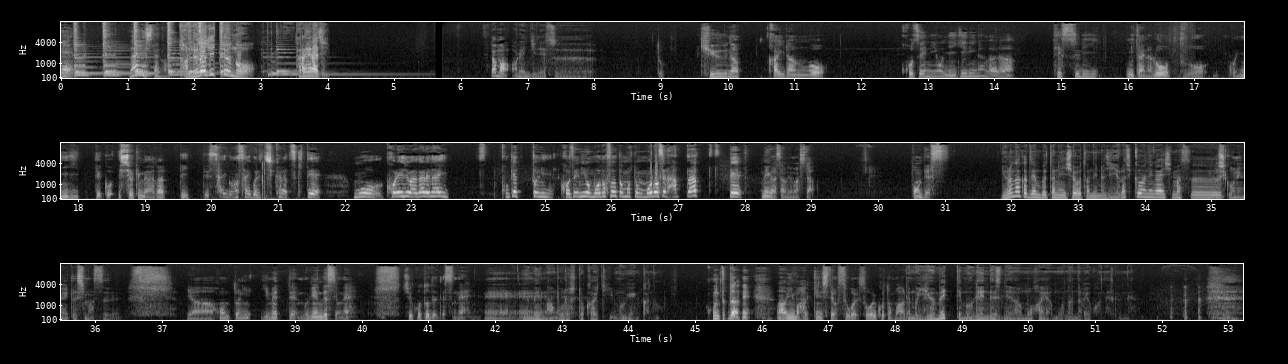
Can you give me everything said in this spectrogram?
ね何してんの？種ラジってんの種ラジ。どうも、オレンジです。急な階段を小銭を握りながら手すりみたいなロープをこう握ってこう一生懸命上がっていって最後の最後で力尽きてもうこれ以上上がれないポケットに小銭を戻そうと思っても戻せなかったっつって目が覚めました。ポンです。世の中全部種にしよう、種ラジ。よろしくお願いします。よろしくお願いいたします。いやー、本当に夢って無限ですよね。ということでですね。えー、夢幻と書いて無限かな。本当だね。あ、今発見してよ。すごい。そういうこともある。でも夢って無限ですね。もはやもうなんだかよくわかんないですけどね。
